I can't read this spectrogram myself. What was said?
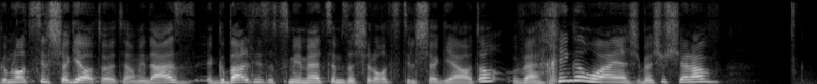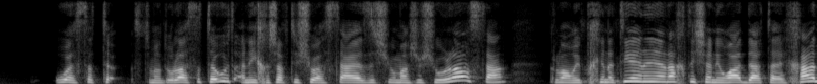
גם לא רציתי לשגע אותו יותר מדי, אז הגבלתי את עצמי מעצם זה שלא רציתי לשגע אותו, והכי גרוע היה שבאיזשהו שלב, הוא עשה, טע- זאת אומרת, הוא לא עשה טעות, אני חשבתי שהוא עשה איזשהו משהו שהוא לא עשה, כלומר, מבחינתי אני הנחתי שאני רואה דאטה אחד,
